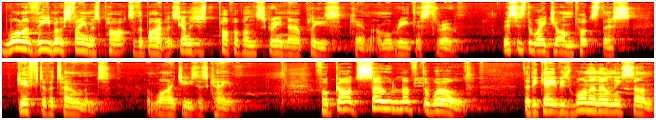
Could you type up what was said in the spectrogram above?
one of the most famous parts of the Bible. It's going to just pop up on the screen now, please, Kim, and we'll read this through. This is the way John puts this gift of atonement and why Jesus came. For God so loved the world that he gave his one and only Son,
